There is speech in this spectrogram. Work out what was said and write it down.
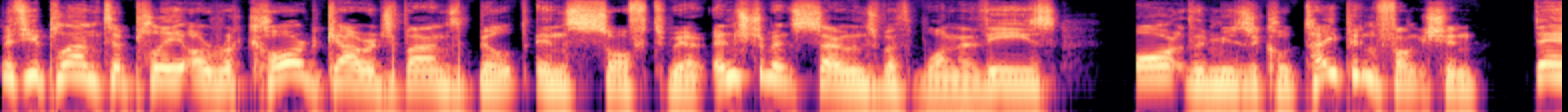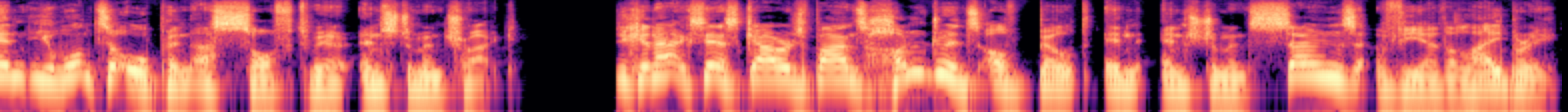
If you plan to play or record GarageBand's built-in software instrument sounds with one of these, or the musical typing function, then you want to open a software instrument track. You can access GarageBand's hundreds of built-in instrument sounds via the library.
